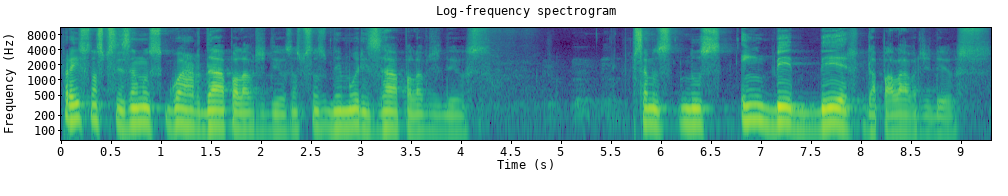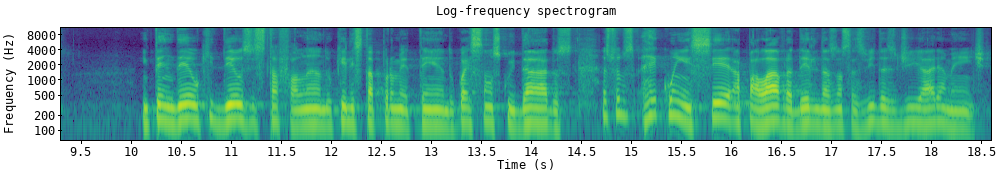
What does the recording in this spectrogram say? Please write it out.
Para isso, nós precisamos guardar a palavra de Deus, nós precisamos memorizar a palavra de Deus. Precisamos nos embeber da palavra de Deus. Entender o que Deus está falando, o que Ele está prometendo, quais são os cuidados. Nós precisamos reconhecer a palavra dele nas nossas vidas diariamente.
